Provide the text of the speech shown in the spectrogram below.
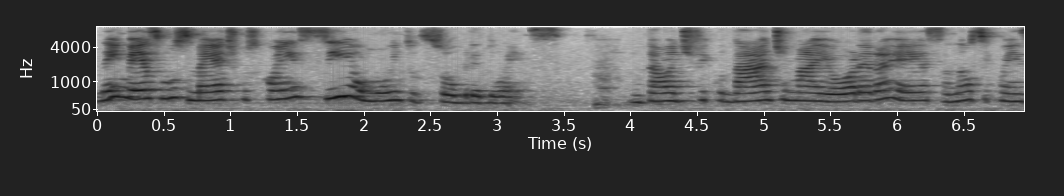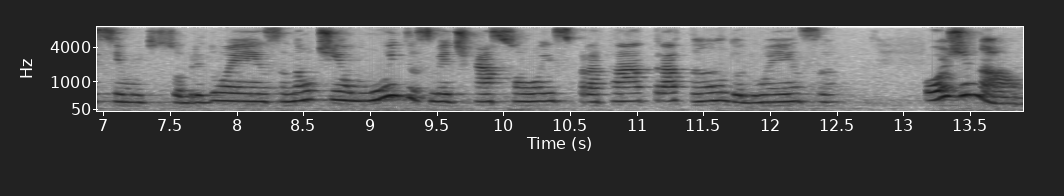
nem mesmo os médicos conheciam muito sobre a doença. Então, a dificuldade maior era essa: não se conhecia muito sobre doença, não tinham muitas medicações para estar tá tratando a doença. Hoje não,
